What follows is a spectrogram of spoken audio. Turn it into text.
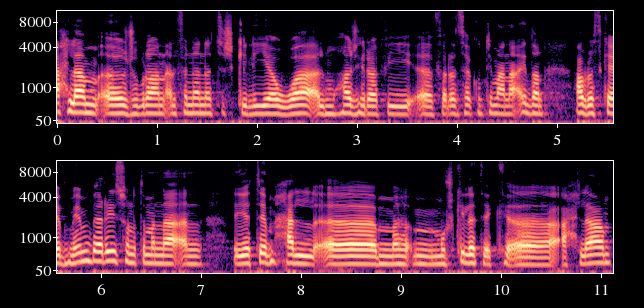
أحلام آه، جبران الفنانة التشكيلية والمهاجرة في فرنسا. كنت معنا أيضا عبر سكايب من باريس. ونتمنى أن يتم حل مشكلتك أحلام.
